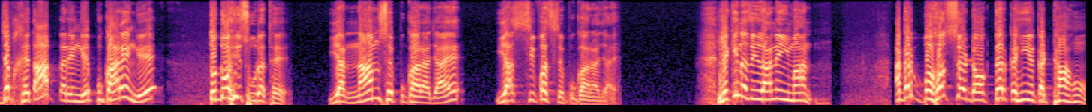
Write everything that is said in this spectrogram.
जब खिताब करेंगे, पुकारेंगे तो दो ही सूरत है। या नाम से पुकारा जाए, या सिफत से पुकारा जाए। लेकिन अजीजान ईमान, अगर बहुत से डॉक्टर कहीं इकट्ठा हों,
